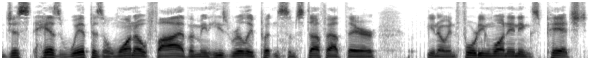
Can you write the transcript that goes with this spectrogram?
Just his whip is a 105. I mean, he's really putting some stuff out there, you know, in 41 innings pitched.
